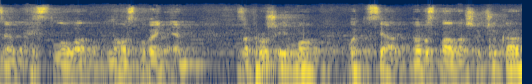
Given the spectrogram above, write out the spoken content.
Це слова благословення. Запрошуємо отця Мирослава Шевчука.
